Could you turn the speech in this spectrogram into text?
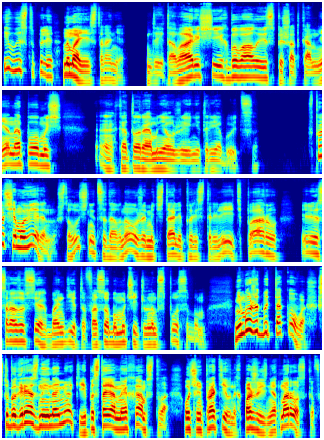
и выступили на моей стороне. Да и товарищи их бывалые спешат ко мне на помощь, э, которая мне уже и не требуется. Впрочем, уверен, что лучницы давно уже мечтали пристрелить пару или сразу всех бандитов особо мучительным способом. Не может быть такого, чтобы грязные намеки и постоянное хамство очень противных по жизни отморозков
